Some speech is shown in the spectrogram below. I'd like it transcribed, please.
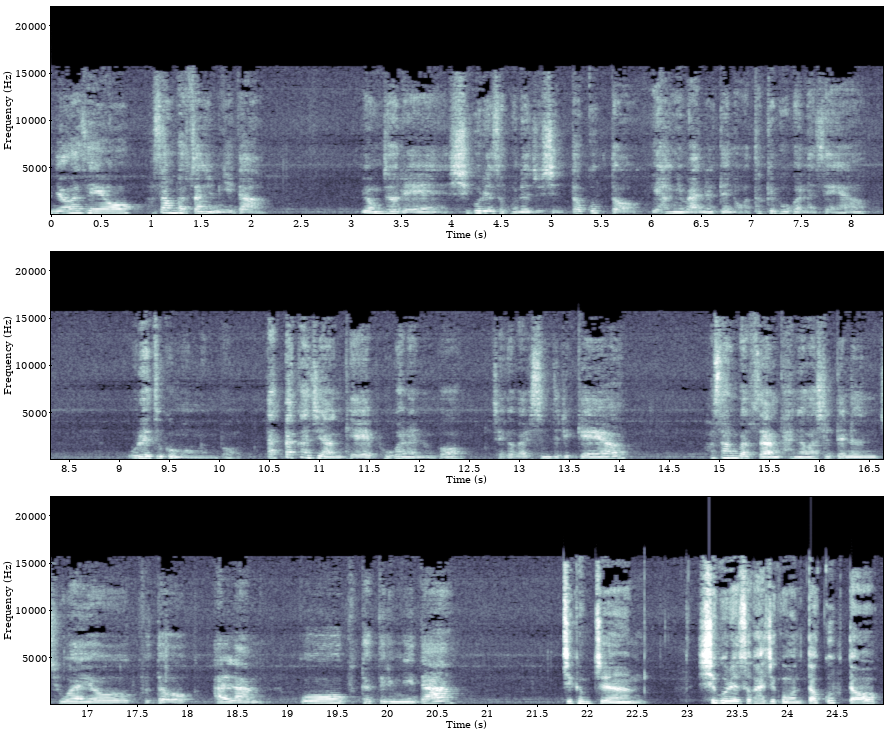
안녕하세요. 화상밥상입니다. 명절에 시골에서 보내주신 떡국떡 양이 많을 때는 어떻게 보관하세요? 오래 두고 먹는 법, 딱딱하지 않게 보관하는 법 제가 말씀드릴게요. 화상밥상 다녀가실 때는 좋아요, 구독, 알람 꼭 부탁드립니다. 지금쯤 시골에서 가지고 온 떡국떡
